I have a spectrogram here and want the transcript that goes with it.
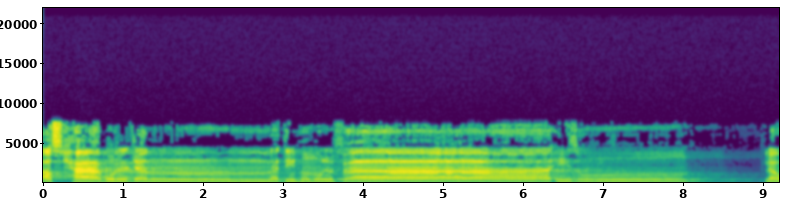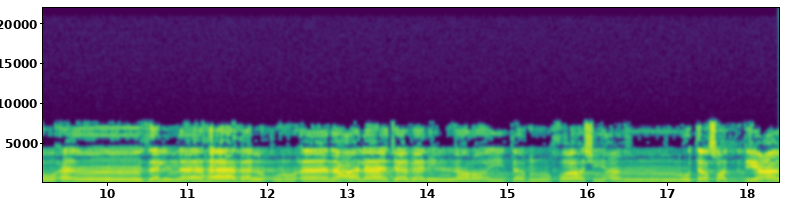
أصحاب الجنة هم الفائزون. لو أنزلنا هذا القرآن على جبل لرأيته خاشعا متصدعا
